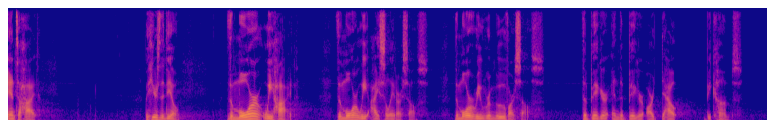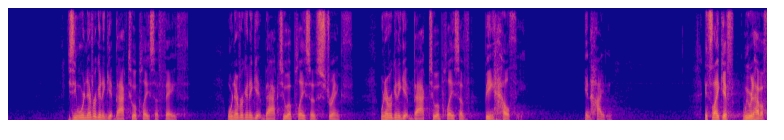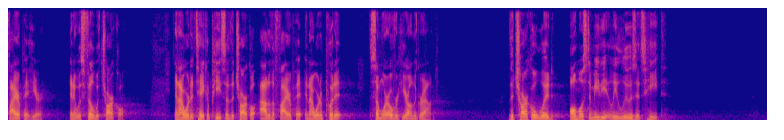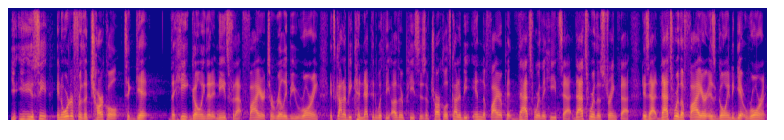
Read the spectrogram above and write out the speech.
and to hide. But here's the deal the more we hide, the more we isolate ourselves, the more we remove ourselves, the bigger and the bigger our doubt becomes. You see, we're never going to get back to a place of faith we're never going to get back to a place of strength. We're never going to get back to a place of being healthy in hiding. It's like if we were to have a fire pit here and it was filled with charcoal, and I were to take a piece of the charcoal out of the fire pit and I were to put it somewhere over here on the ground. The charcoal would almost immediately lose its heat. You, you, you see, in order for the charcoal to get the heat going that it needs for that fire to really be roaring, it's got to be connected with the other pieces of charcoal. It's got to be in the fire pit. That's where the heat's at. That's where the strength at is at. That's where the fire is going to get roaring.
